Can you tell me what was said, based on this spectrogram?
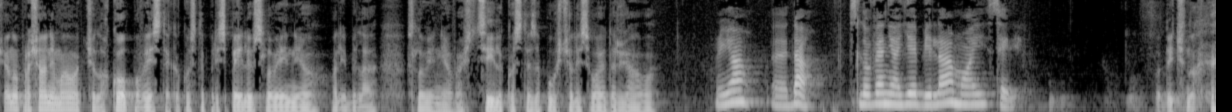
Še eno vprašanje imamo, če lahko poveste, kako ste prispeli v Slovenijo, ali je bila Slovenija vaš cilj, ko ste zapuščali svojo državo? Ja, eh, da, Slovenija je bila moj cilj. Odlično.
